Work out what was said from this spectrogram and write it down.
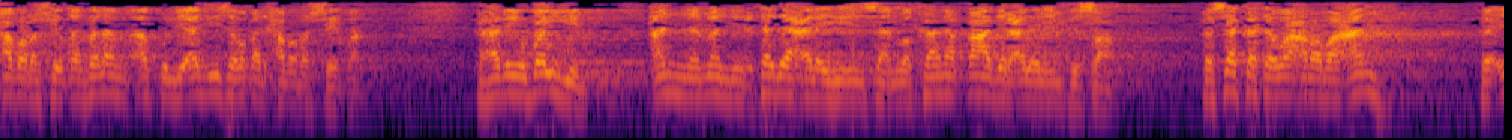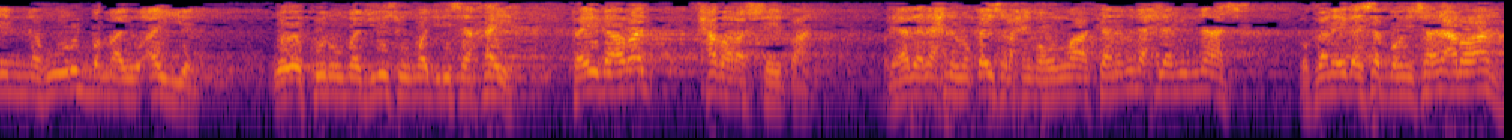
حضر الشيطان فلم أكن لأجلس وقد حضر الشيطان. فهذا يبين أن من اعتدى عليه إنسان وكان قادر على الانتصار فسكت وأعرض عنه فإنه ربما يؤيد ويكون مجلسه مجلس خير. فإذا رد حضر الشيطان. ولهذا الأحنف بن قيس رحمه الله كان من أحلم الناس وكان إذا سبه إنسان أعرض عنه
